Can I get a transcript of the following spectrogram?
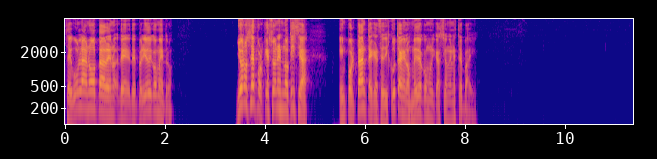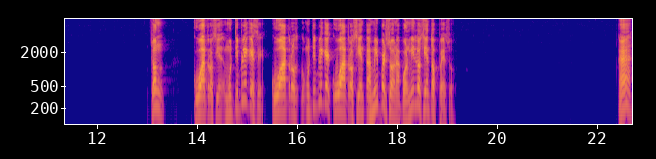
según la nota de, de, periódico Metro. Yo no sé por qué eso no es noticia importante que se discutan en los medios de comunicación en este país. Son 400, multiplíquese, 4, multiplique 400 mil personas por 1.200 pesos. ¿Eh?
